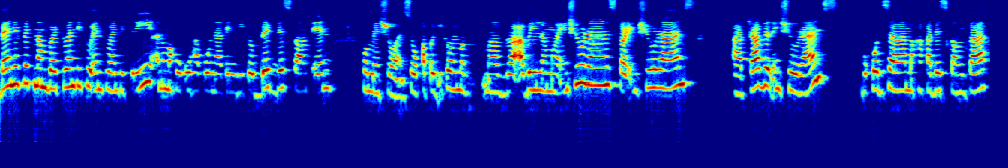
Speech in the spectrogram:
benefit number 22 and 23, ano makukuha po natin dito? Big discount and commission. So kapag ikaw ay mag, mag-avail ng mga insurance, car insurance, uh, travel insurance, bukod sa makaka-discount ka,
